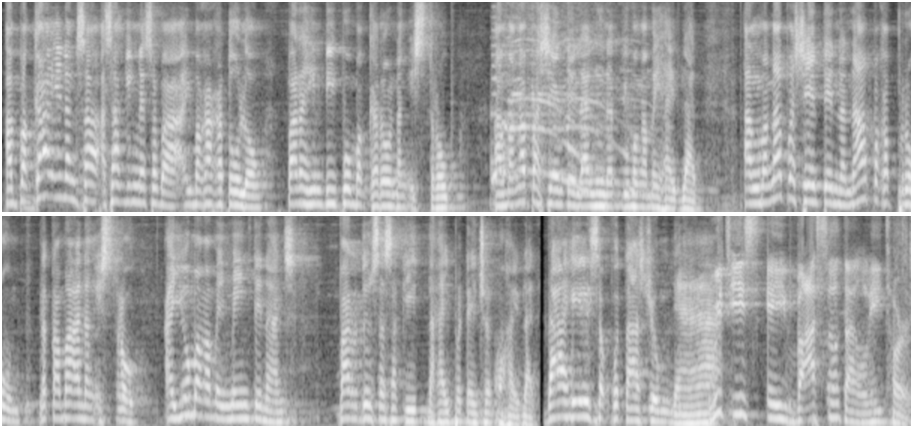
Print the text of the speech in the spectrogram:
ang pagkain ng sa saging na saba ay makakatulong para hindi po magkaroon ng stroke. Ang mga pasyente, lalo na yung mga may high blood. Ang mga pasyente na napaka-prone na tamaan ng stroke ay yung mga may maintenance para dun sa sakit na hypertension o high blood. Dahil sa potassium niya. Which is a vasodilator.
